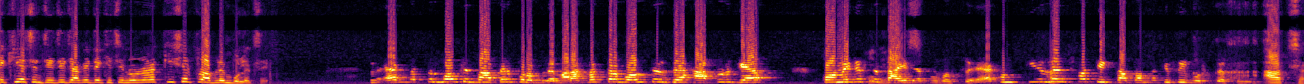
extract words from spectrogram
দেখিয়েছেন যে যে জায়গায় দেখেছেন ওনারা কিসের প্রবলেম বলেছে? এক ডাক্তার বলছে দাঁতের প্রবলেম আর এক ডাক্তার বলছে যে হাঁটুর গ্যাপ কমে গেছে তাই। ব্যথা হচ্ছে। এখন কি সঠিক তা তো আমরা কিছুই বুঝতেছি না। আচ্ছা।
